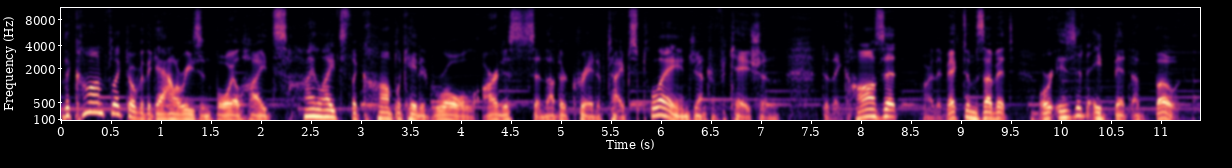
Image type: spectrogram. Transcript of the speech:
The conflict over the galleries in Boyle Heights highlights the complicated role artists and other creative types play in gentrification. Do they cause it? Are they victims of it? Or is it a bit of both?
